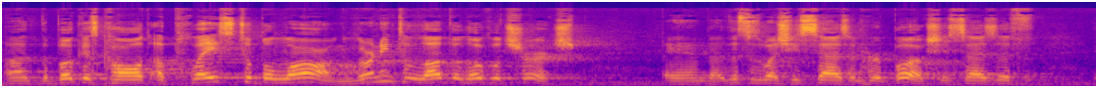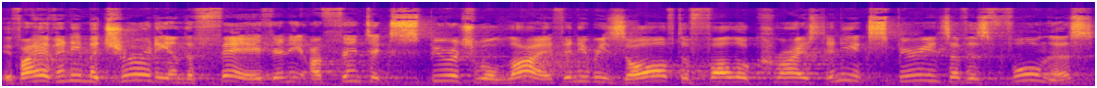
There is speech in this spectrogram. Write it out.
the book is called A Place to Belong Learning to Love the Local Church. And this is what she says in her book. She says, If if I have any maturity in the faith, any authentic spiritual life, any resolve to follow Christ, any experience of his fullness,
